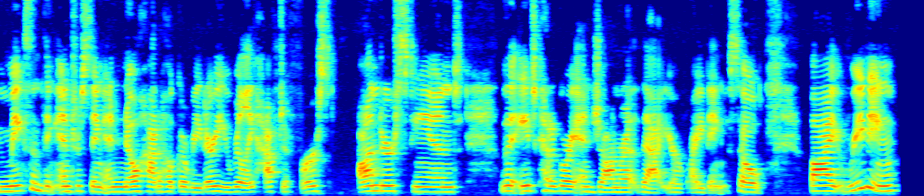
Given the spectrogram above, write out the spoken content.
make something interesting and know how to hook a reader, you really have to first understand the age category and genre that you're writing. So, by reading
